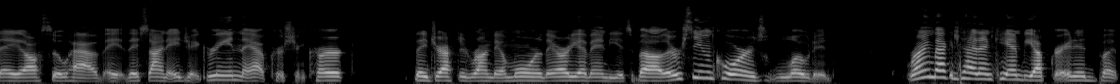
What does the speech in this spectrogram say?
they also have a they signed AJ Green. They have Christian Kirk. They drafted Rondale Moore. They already have Andy Isabella. Their receiving core is loaded. Running back and tight end can be upgraded, but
